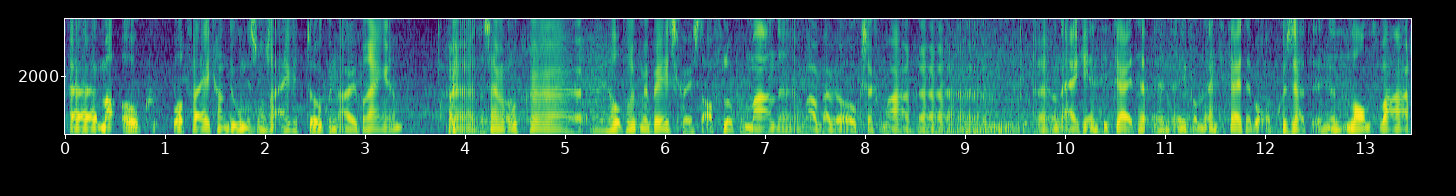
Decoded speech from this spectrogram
Eh, maar ook wat wij gaan doen is onze eigen token uitbrengen. Oh ja. Eh, daar zijn we ook eh, eh, heel druk mee bezig geweest de afgelopen maanden. Waarbij we ook zeg maar, een eigen entiteit, een, een van de entiteiten hebben opgezet in een land waar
